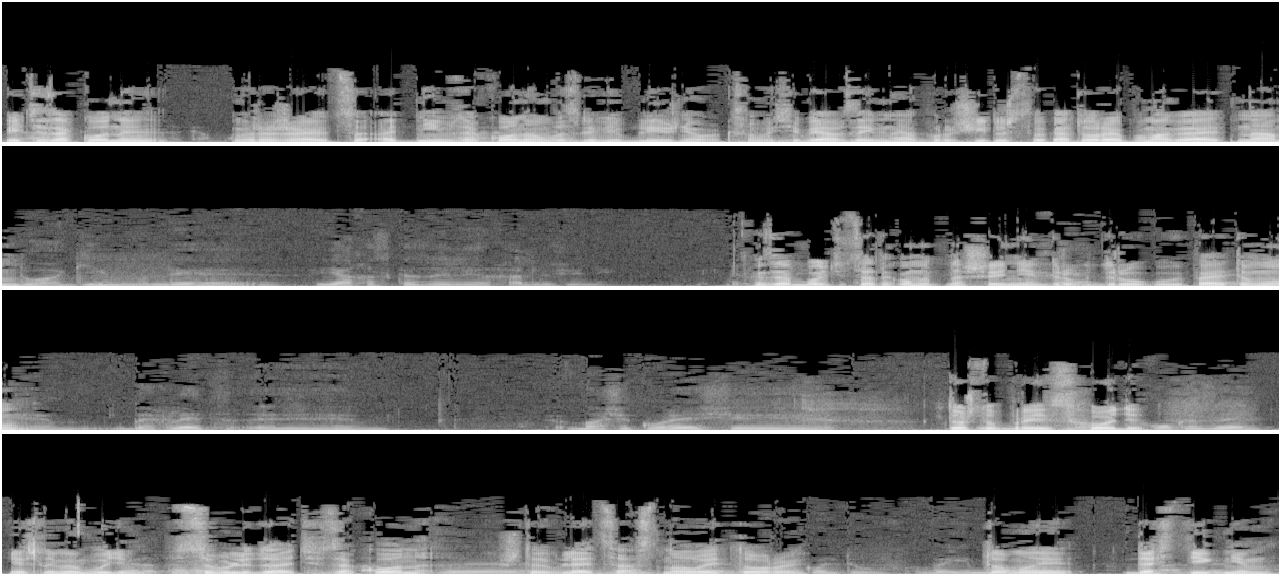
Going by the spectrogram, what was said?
эти законы выражаются одним законом «возлюби ближнего как самого себя», взаимное поручительство, которое помогает нам заботиться о таком отношении друг к другу. И поэтому то, что происходит, если мы будем соблюдать закон, что является основой Торы, то мы достигнем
